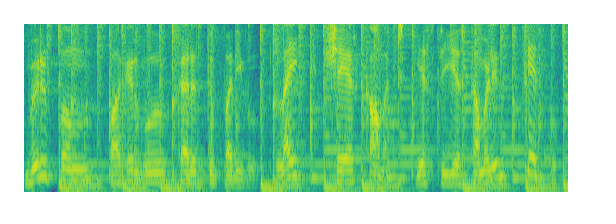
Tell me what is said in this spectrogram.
விருப்பம் பகிர்வு கருத்து பதிவு லைக் ஷேர் காமெண்ட் எஸ்பிஎஸ் தமிழின் ஃபேஸ்புக்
